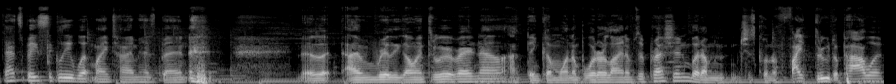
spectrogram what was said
that's basically what my time has been. I'm really going through it right now. I think I'm on a borderline of depression, but I'm just going to fight through the power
